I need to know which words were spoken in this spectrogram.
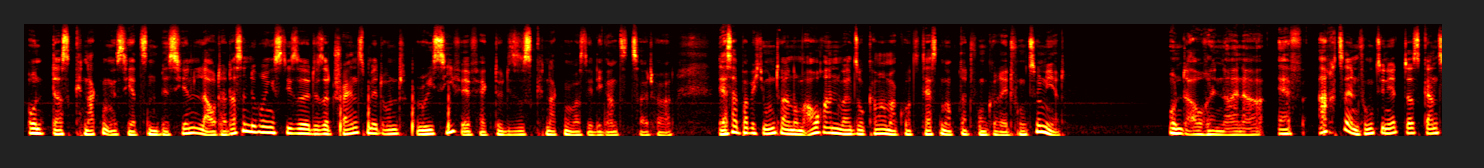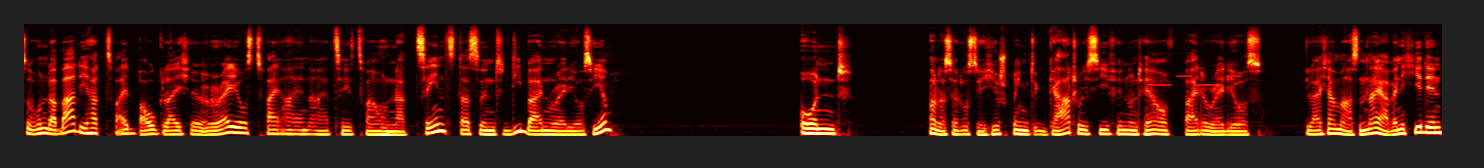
Und das Knacken ist jetzt ein bisschen lauter. Das sind übrigens diese, diese Transmit- und Receive-Effekte, dieses Knacken, was ihr die ganze Zeit hört. Deshalb habe ich die unter anderem auch an, weil so kann man mal kurz testen, ob das Funkgerät funktioniert. Und auch in einer F18 funktioniert das Ganze wunderbar. Die hat zwei baugleiche Radios, zwei ANARC 210s. Das sind die beiden Radios hier. Und Oh, das ist ja lustig. Hier springt Guard Receive hin und her auf beide Radios gleichermaßen. Naja, wenn ich hier den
